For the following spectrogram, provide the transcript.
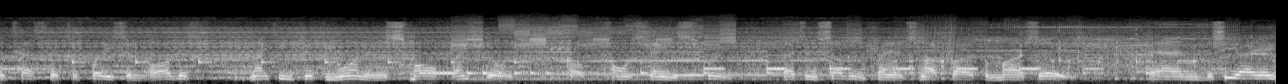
a test that took place in August 1951 in a small French village called Pont Saint-Esprit. That's in southern France, not far from Marseille. And the CIA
